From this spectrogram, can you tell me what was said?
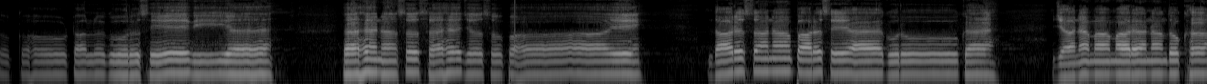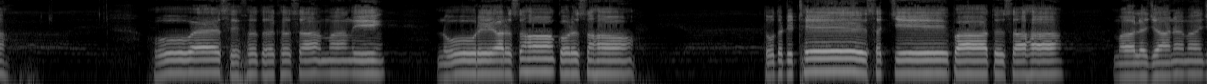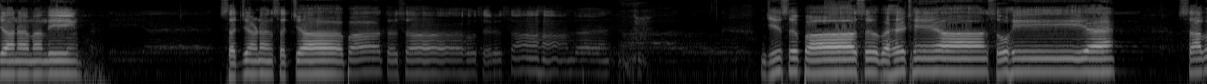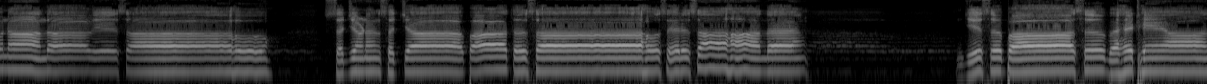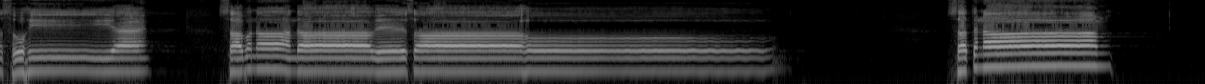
ਸੋ ਕਹੋ ਟਲ ਗੁਰ ਸੇਵੀਐ, ਅਹਨਸ ਸਹਿਜ ਸੁਪਾਏ ਦਰਸ਼ਨ ਪਰਸਿਐ ਗੁਰੂ ਕੈ, ਜਨਮ ਮਰਨ ਦੁਖ ਹੋਵੈ ਸਿਫਤ ਖਸਮਦੀ ਨੂਰ ਅਰਸੋਂ ਕੁਰਸਾਂ ਤੁਧ ਡਿਠੇ ਸੱਚੇ ਪਾਤਸ਼ਾਹ, ਮਲ ਜਨਮ ਜਨਮ ਦੀ। ਸੱਜਣ ਸੱਚਾ ਪਾਤਸ਼ਾਹ ਸਿਰ ਸਾਹਾਂਦਾ ਜਿਸ ਪਾਸ ਬਹਿਠਿਆ ਸੋਹੀਐ ਸਭਨਾ ਦਾ ਵੇਸਾ ਸੱਜਣ ਸੱਚਾ ਪਾਤਸ਼ਾਹ ਸਿਰ ਸਾਹਾਂਦਾ। ਜਿਸ ਪਾਸ ਬਹਿਠਿਆ ਸੋਹੀਐ ਸਭਨਾ ਦਾ ਵੇਸਾਹੋ। ਸਤਨਾਮ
